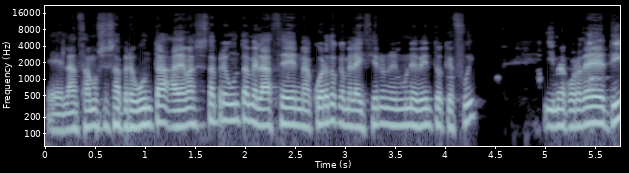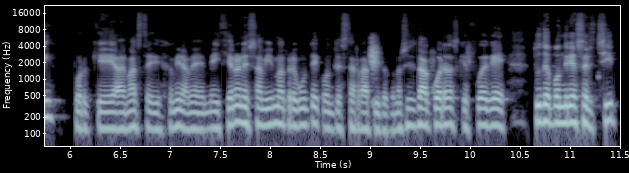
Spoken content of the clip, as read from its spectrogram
eh, lanzamos esa pregunta. Además, esta pregunta me la hacen, me acuerdo que me la hicieron en un evento que fui y me acordé de ti porque además te dije, mira, me, hicieron esa misma pregunta y contesté rápido. Pero no sé si te acuerdas que fue que tú te pondrías el chip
